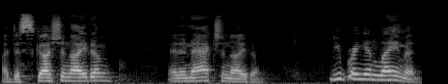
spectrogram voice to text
a discussion item, and an action item. You bring in laymen,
